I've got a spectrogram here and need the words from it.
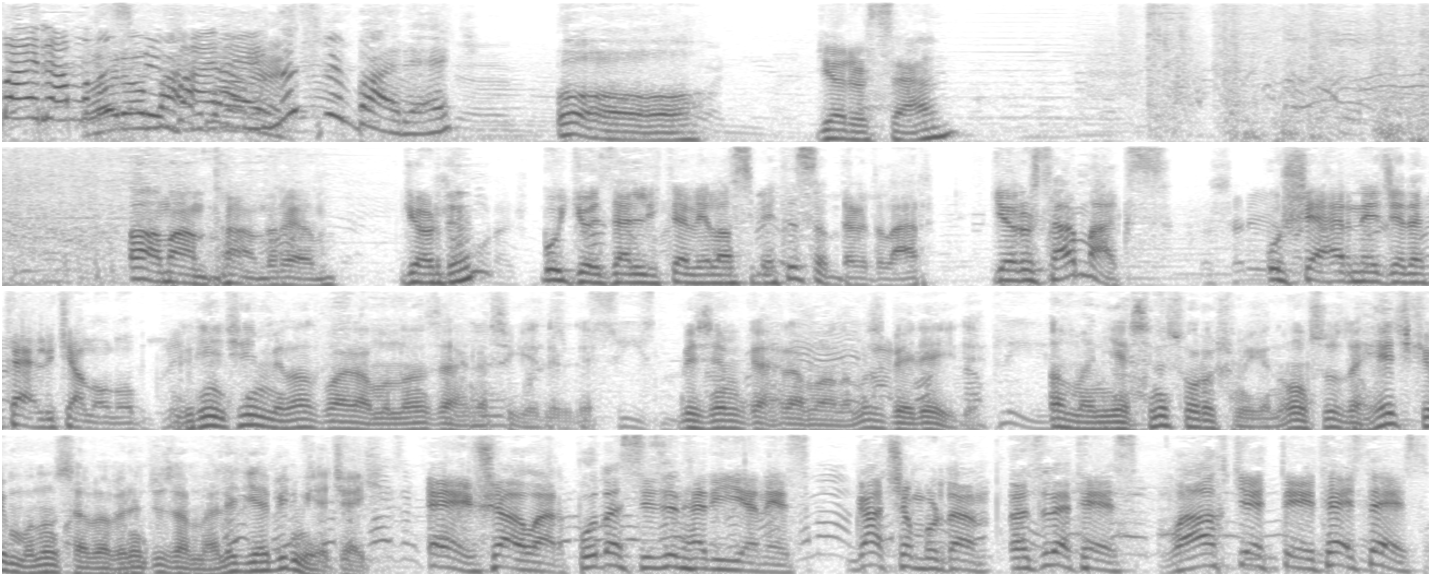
Bayramınız mübarək. Bayramınız mübarək. Oo, görürsən? Aman tanrım. Gördün? Bu gözəllikdə velosipedi sındırdılar. Görürsən Max? Bu şəhər necə də təhlükəli olub. Grinçin Milad bayramından zəhləsi gedirdi. Bizim qəhrəmanımız belə idi. Amma niyəsini soruşmayın. Onsuz da heç kim bunun səbəbini düz əməli deyə bilməyəcək. Ey uşaqlar, bu da sizin hədiyyəniz. Qaçın buradan, özü də tez. Vaxt getdi, tez-tez.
